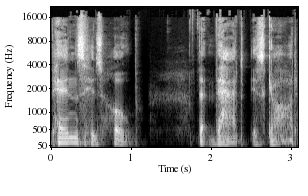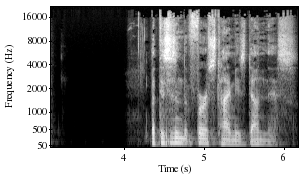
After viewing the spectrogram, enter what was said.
pens his hope that that is God. But this isn't the first time he's done this.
